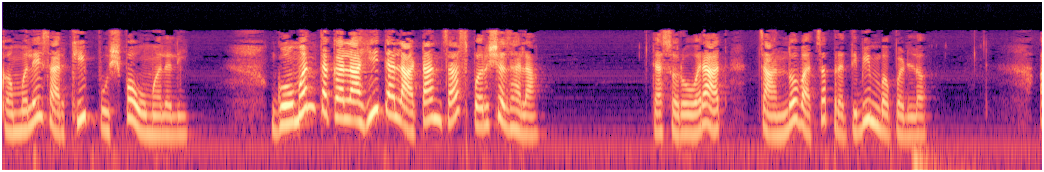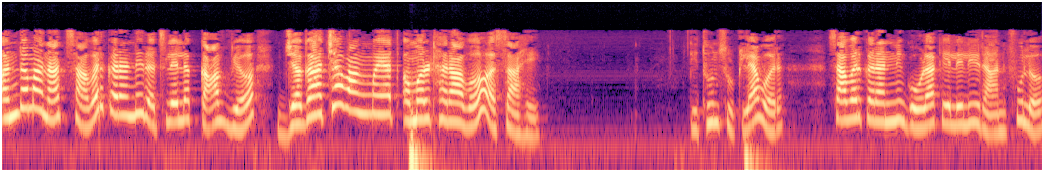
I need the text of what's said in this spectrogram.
कमलेसारखी पुष्प उमलली. गोमंतकालाही त्या लाटांचा स्पर्श झाला. त्या सरोवरात चांदोबाचं प्रतिबिंब पडलं. अंदमानात सावरकरांनी रचलेलं काव्य जगाच्या वाङ्मयात अमर ठरावं असं आहे. तिथून सुटल्यावर सावरकरांनी गोळा केलेली रानफुलं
